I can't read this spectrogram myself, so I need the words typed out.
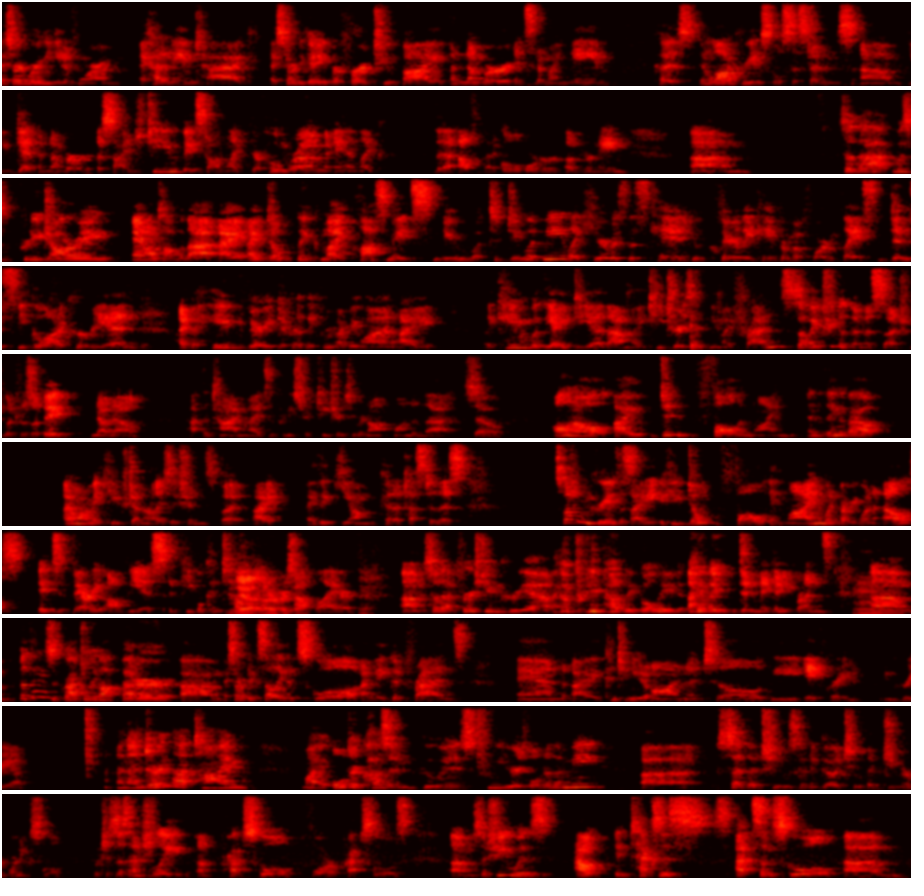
I started wearing a uniform, I had a name tag, I started getting referred to by a number instead of my name. Because in a lot of Korean school systems, um, you get a number assigned to you based on like your homeroom and like the alphabetical order of your name. Um, so that was pretty jarring. And on top of that, I, I don't think my classmates knew what to do with me. Like, here was this kid who clearly came from a foreign place, didn't speak a lot of Korean. I behaved very differently from everyone. I like came in with the idea that my teachers would be my friends, so I treated them as such, which was a big no-no at the time. I had some pretty strict teachers who were not fond of that. So, all in all, I didn't fall in line. And the thing about I don't want to make huge generalizations, but I, I think Kihong can attest to this. Especially in Korean society, if you don't fall in line with everyone else, it's very obvious, and people can tell Yeah, that you're an 100%. outlier. Yeah. Um, so that first year in Korea, I got pretty badly bullied. I like didn't make any friends. Mm. Um, but things gradually got better. Um, I started excelling in school. I made good friends, and I continued on until the eighth grade in Korea. And then during that time, my older cousin, who is two years older than me, uh, said that she was going to go to a junior boarding school, which is essentially a prep school for prep schools. Um, so she was out in Texas at some school um,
